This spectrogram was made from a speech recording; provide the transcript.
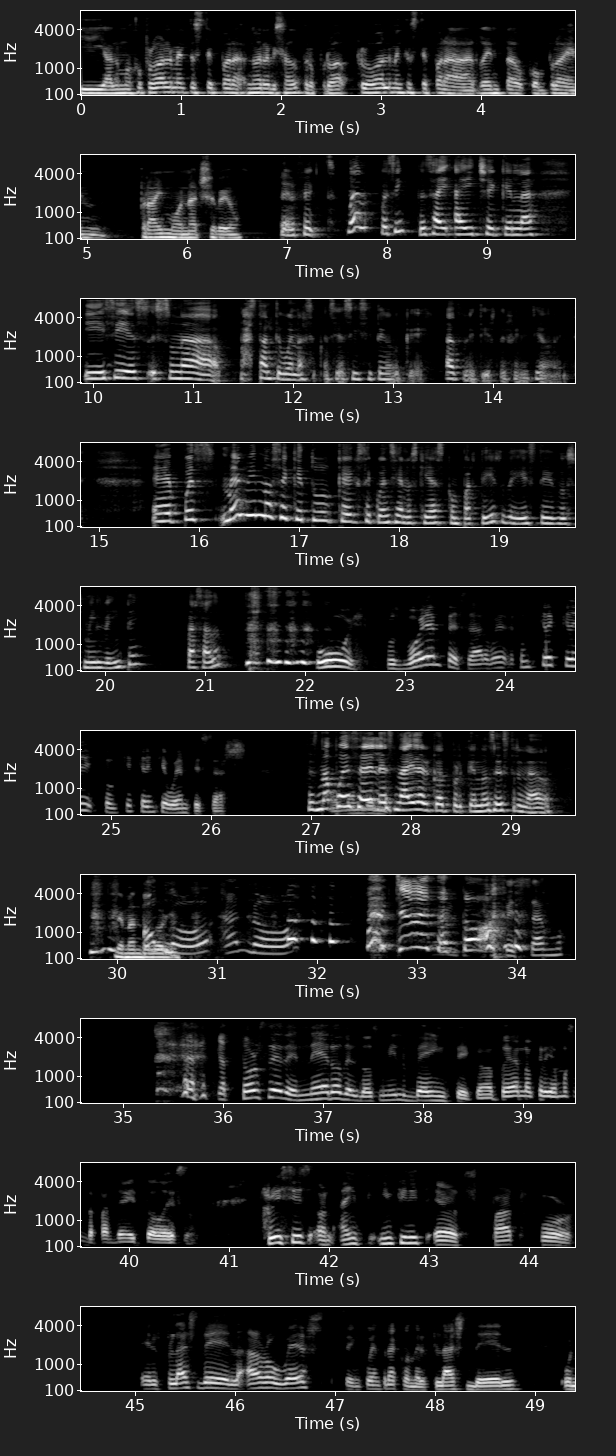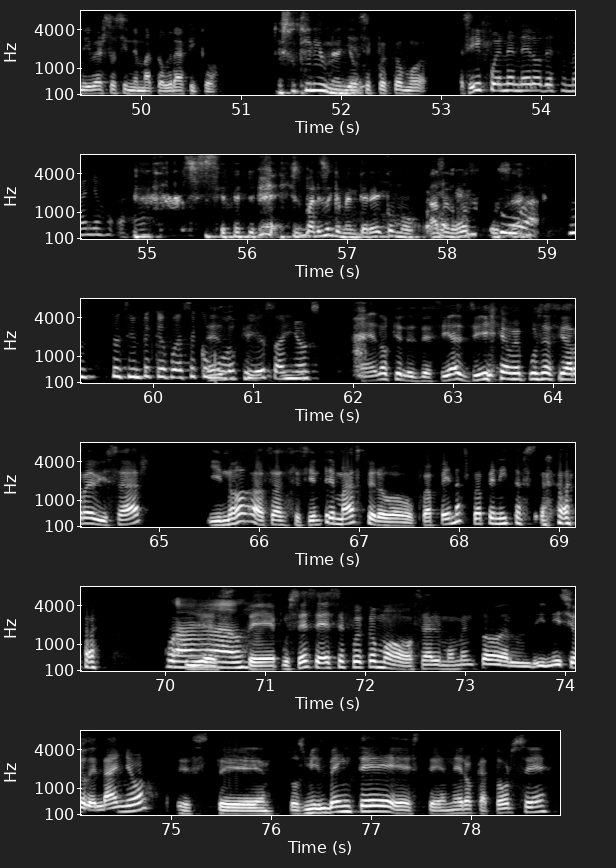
y a lo mejor probablemente esté para, no he revisado, pero probablemente esté para renta o compra en Prime o en HBO. Perfecto. Bueno, pues sí, pues ahí, ahí chequenla. Y sí, es, es una bastante buena secuencia, sí, sí tengo que admitir, definitivamente. Eh, pues Melvin, no sé qué tú, qué secuencia nos quieras compartir de este 2020 pasado. Uy, pues voy a empezar, ¿Con, qué, ¿con qué creen que voy a empezar? Pues no puede ser el Snyder Cut porque no se ha estrenado. De Mandalorian. Ah, no, ah, no. ¡Ya me tocó! Empezamos. 14 de enero del 2020, cuando todavía no creíamos en la pandemia y todo eso. Crisis on Infinite Earths, Part 4. El Flash del Arrowverse se encuentra con el Flash del universo cinematográfico. Eso tiene un año. Y ese fue como. Sí, fue en enero de hace un año. Ajá. parece que me enteré como hace dos. O sea. Se siente que fue hace como 10 años. Es lo que les decía, sí, yo me puse así a revisar y no, o sea, se siente más, pero fue apenas, fue apenitas. Wow. Y este, pues ese, ese fue como, o sea, el momento del inicio del año, este, 2020, este, enero 14,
